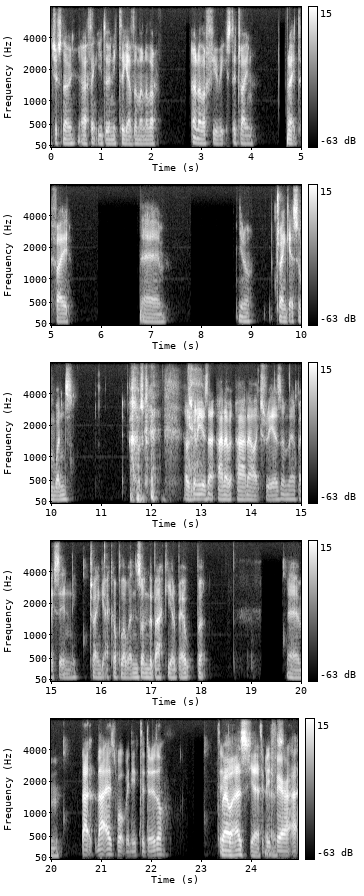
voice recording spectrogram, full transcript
just now, I think you do need to give them another another few weeks to try and rectify. Um, you know, try and get some wins. I was gonna, I was going to use that an, an Alex Reyism there by saying try and get a couple of wins on the back of your belt, but um, that that is what we need to do though. To well, be, as yeah. To be fair, I,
